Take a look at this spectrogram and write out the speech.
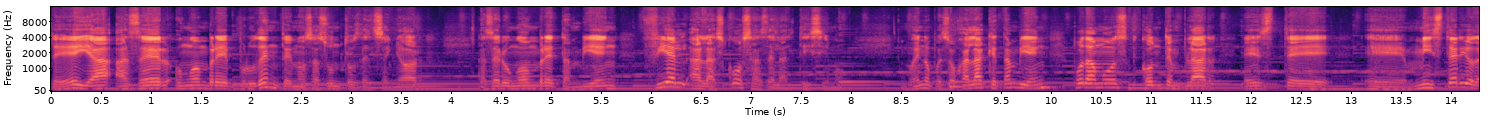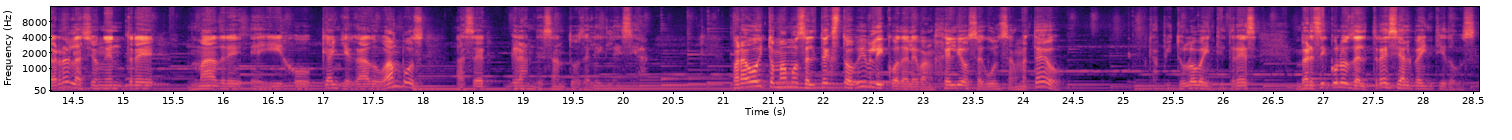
de ella a ser un hombre prudente en los asuntos del Señor, a ser un hombre también fiel a las cosas del Altísimo. Bueno, pues ojalá que también podamos contemplar este eh, misterio de relación entre madre e hijo que han llegado ambos a ser grandes santos de la iglesia. Para hoy tomamos el texto bíblico del Evangelio según San Mateo, capítulo 23, versículos del 13 al 22.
